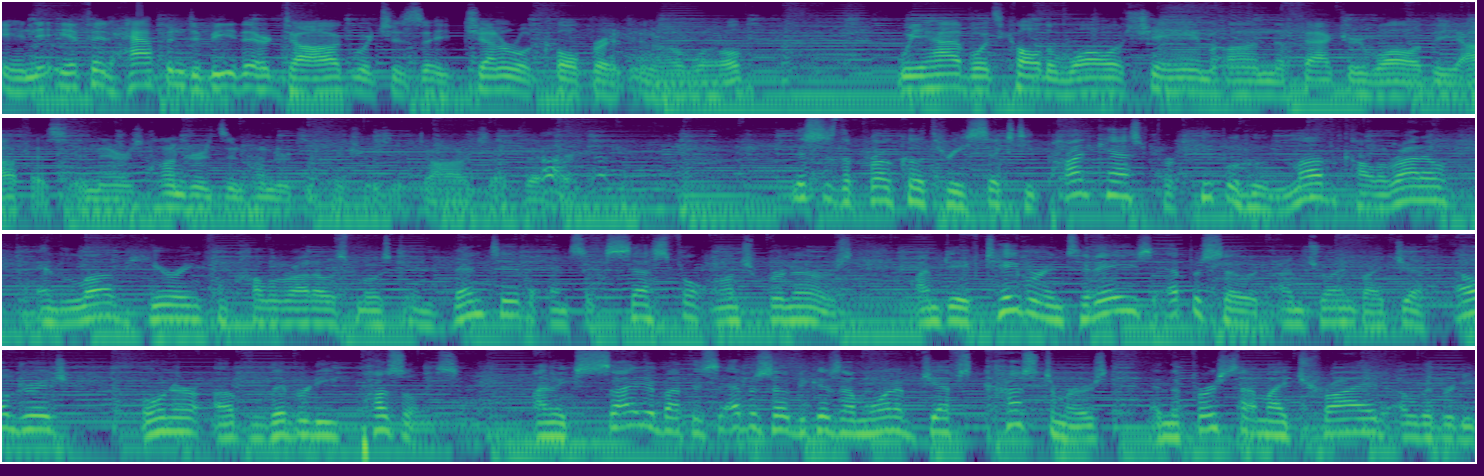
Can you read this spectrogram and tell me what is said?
and if it happened to be their dog which is a general culprit in our world we have what's called a wall of shame on the factory wall of the office and there's hundreds and hundreds of pictures of dogs up there this is the Proco 360 podcast for people who love Colorado and love hearing from Colorado's most inventive and successful entrepreneurs. I'm Dave Tabor. In today's episode, I'm joined by Jeff Eldridge, owner of Liberty Puzzles. I'm excited about this episode because I'm one of Jeff's customers, and the first time I tried a Liberty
